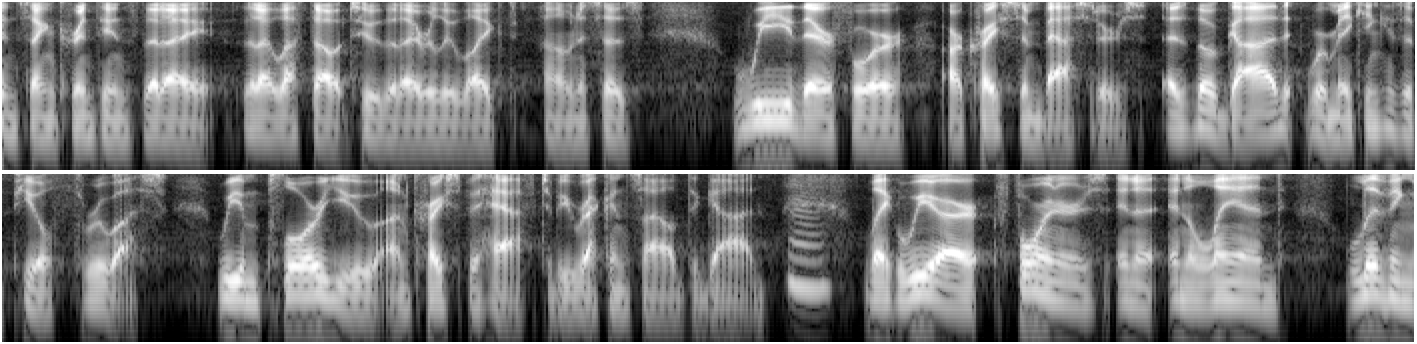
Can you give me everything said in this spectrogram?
in Second Corinthians that I that I left out too that I really liked. Um, and it says, "We therefore are Christ's ambassadors, as though God were making His appeal through us. We implore you on Christ's behalf to be reconciled to God. Like we are foreigners in a in a land living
